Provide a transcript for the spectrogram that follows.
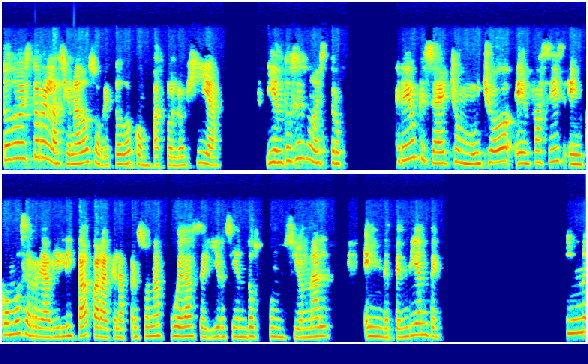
todo esto relacionado sobre todo con patología. Y entonces nuestro, creo que se ha hecho mucho énfasis en cómo se rehabilita para que la persona pueda seguir siendo funcional e independiente y no,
